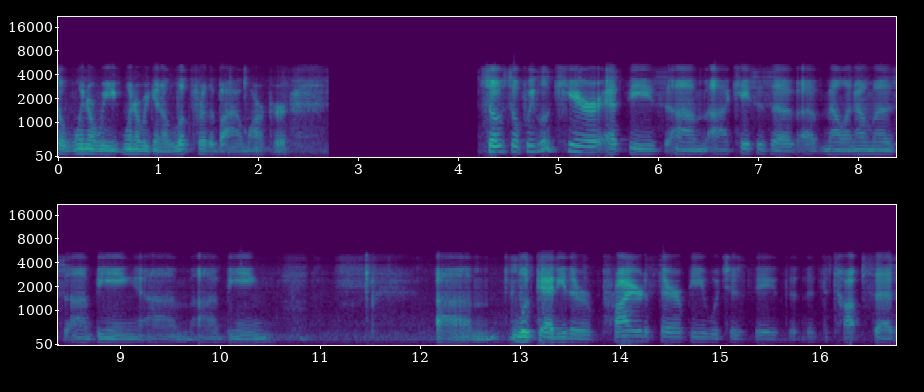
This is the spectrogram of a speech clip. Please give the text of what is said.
so when are we when are we going to look for the biomarker? So, so if we look here at these um, uh, cases of, of melanomas uh, being um, uh, being um, looked at either prior to therapy, which is the, the, the top set,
